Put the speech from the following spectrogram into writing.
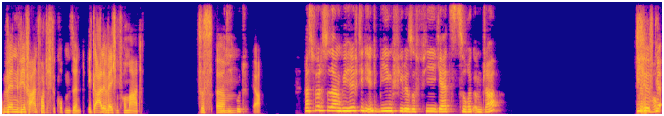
wenn wir verantwortlich für Gruppen sind, egal in welchem Format. Das ist, ähm, gut. ja. Was würdest du sagen, wie hilft dir die Into-Being-Philosophie jetzt zurück im Job? die Wenn hilft mir?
